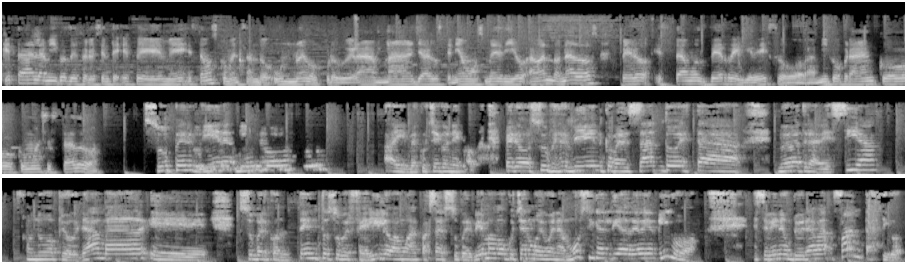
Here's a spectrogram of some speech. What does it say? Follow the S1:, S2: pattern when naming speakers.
S1: ¿Qué tal amigos de Efervescente FM? Estamos comenzando un nuevo programa, ya los teníamos medio abandonados, pero estamos de regreso. Amigo Branco, ¿cómo has estado?
S2: Súper bien, amigo. Ay, me escuché con eco. Pero súper bien, comenzando esta nueva travesía un nuevo programa, eh, súper contento, súper feliz, lo vamos a pasar súper bien, vamos a escuchar muy buena música el día de hoy, amigo. Este viene un programa fantástico.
